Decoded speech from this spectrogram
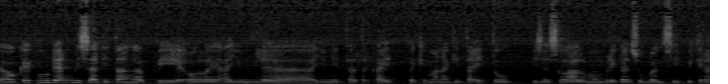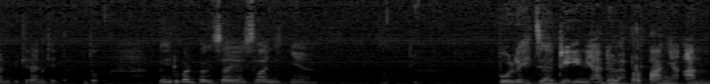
Ya, Oke, kemudian bisa ditanggapi oleh Ayunda Yunita terkait bagaimana kita itu bisa selalu memberikan sumbangsi pikiran-pikiran kita untuk kehidupan bangsa yang selanjutnya. boleh jadi ini adalah pertanyaan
